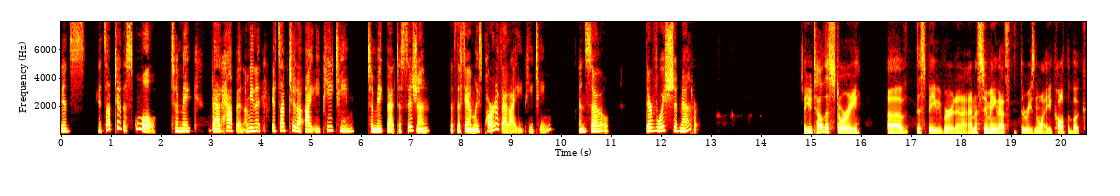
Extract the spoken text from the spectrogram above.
it's, it's up to the school to make that happen. I mean, it, it's up to the IEP team to make that decision that the family's part of that IEP team. And so their voice should matter. You tell the story of this baby bird, and I'm assuming that's the reason why you called the book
